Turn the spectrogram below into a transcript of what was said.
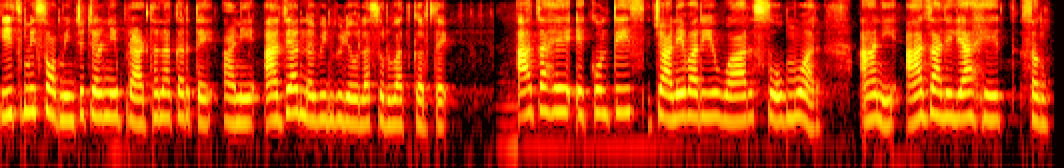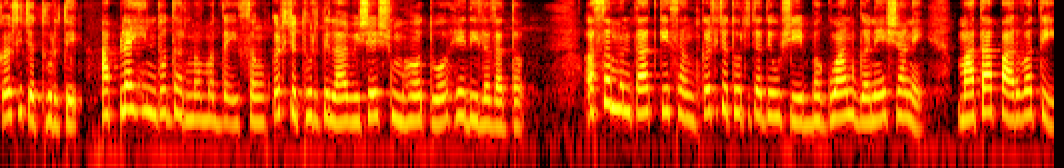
हीच मी स्वामींच्या चरणी प्रार्थना करते आणि आज या नवीन व्हिडिओला सुरुवात करते. आज आहे एकोणतीस जानेवारी वार सोमवार आणि आज आलेली आहेत संकट चतुर्थी. आपल्या हिंदू धर्मामध्ये संकट चतुर्थीला विशेष महत्त्व हे दिलं जातं. असं म्हणतात की संकट चतुर्थीच्या दिवशी भगवान गणेशाने माता पार्वती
